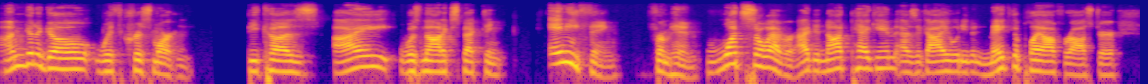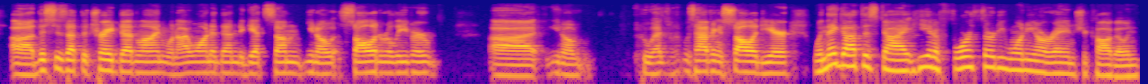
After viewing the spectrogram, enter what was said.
I'm to go with Chris Martin because I was not expecting anything from him whatsoever. I did not peg him as a guy who would even make the playoff roster. Uh, this is at the trade deadline when I wanted them to get some, you know, solid reliever, uh, you know, who has, was having a solid year. When they got this guy, he had a 431 ERA in Chicago and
